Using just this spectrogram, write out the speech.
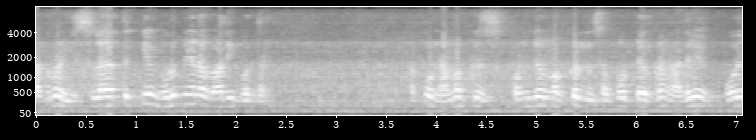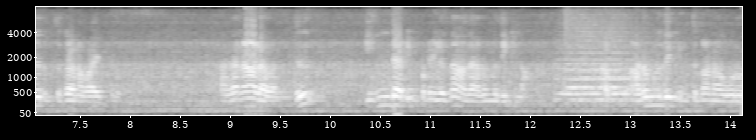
அப்புறம் இஸ்லாத்துக்கே முழுமையான பாதிப்பு வந்துடும் அப்போ நமக்கு கொஞ்சம் மக்கள் சப்போர்ட் இருக்காங்க அதுவே போயிடுறதுக்கான வாய்ப்பு அதனால் வந்து இந்த அடிப்படையில் தான் அதை அனுமதிக்கலாம். அனுமதிக்கிறதுக்கான ஒரு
